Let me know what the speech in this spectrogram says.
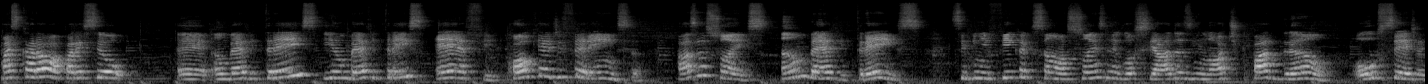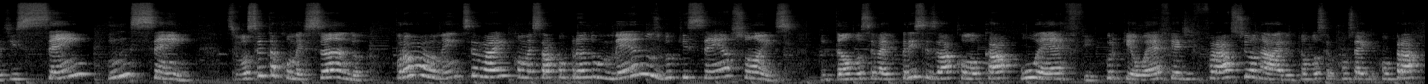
Mas, Carol, apareceu é, Ambev 3 e Ambev 3F. Qual que é a diferença? As ações Ambev 3 significa que são ações negociadas em lote padrão, ou seja, de 100 em 100. Se você está começando, provavelmente você vai começar comprando menos do que 100 ações. Então você vai precisar colocar o F, porque o F é de fracionário, então você consegue comprar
